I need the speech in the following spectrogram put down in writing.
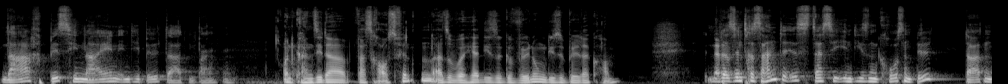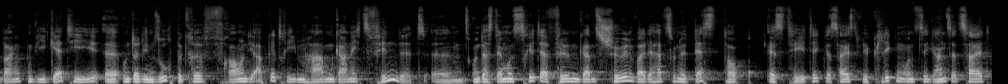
nach bis hinein in die Bilddatenbanken. Und kann sie da was rausfinden? Also woher diese Gewöhnung, diese Bilder kommen? Na, das Interessante ist, dass sie in diesen großen Bilddatenbanken wie Getty äh, unter dem Suchbegriff Frauen, die abgetrieben haben, gar nichts findet. Ähm, und das demonstriert der Film ganz schön, weil der hat so eine Desktop-Ästhetik. Das heißt, wir klicken uns die ganze Zeit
